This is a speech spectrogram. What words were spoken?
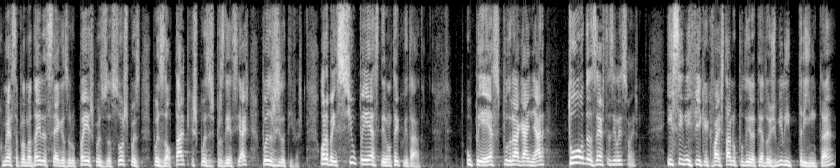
Começa pela Madeira, segue as europeias, depois os Açores, depois, depois as autárquicas, depois as presidenciais, depois as legislativas. Ora bem, se o PSD não tem cuidado, o PS poderá ganhar todas estas eleições. Isso significa que vai estar no poder até 2030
